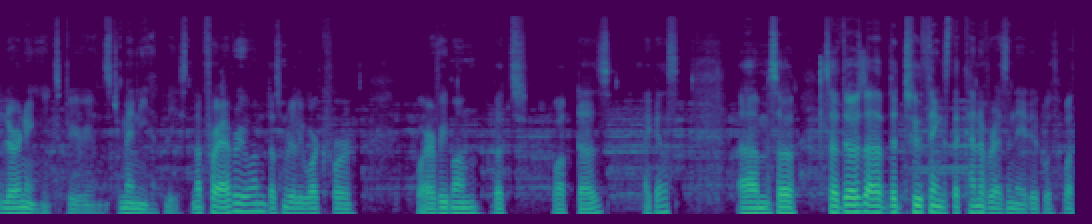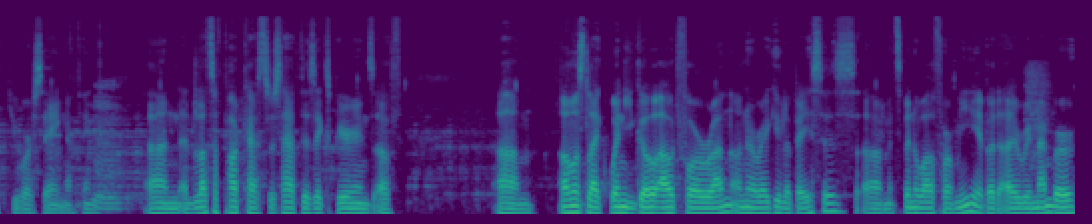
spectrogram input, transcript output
learning experience to many at least. Not for everyone doesn't really work for for everyone but what does i guess. Um, so so those are the two things that kind of resonated with what you were saying i think. Mm. and and lots of podcasters have this experience of um, almost like when you go out for a run on a regular basis um, it's been a while for me but i remember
